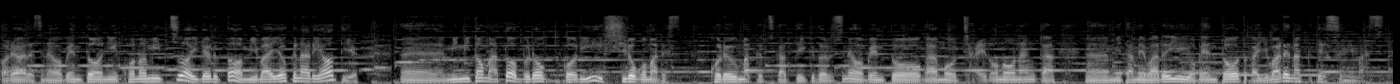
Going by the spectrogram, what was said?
これはですね、お弁当にこの3つを入れると見栄え良くなるよっていう、えーミニトマト、ブロッコリー、白ごまです。これをうまく使っていくとですね、お弁当がもう茶色のなんか、うん見た目悪いお弁当とか言われなくて済みます。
